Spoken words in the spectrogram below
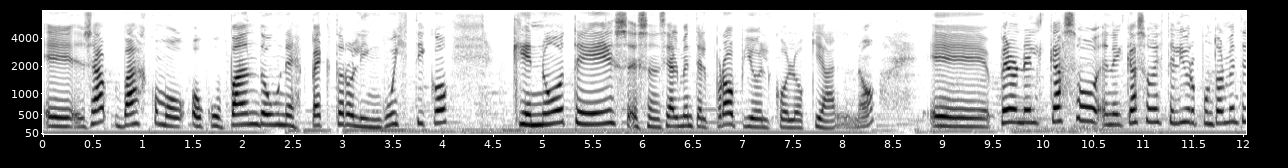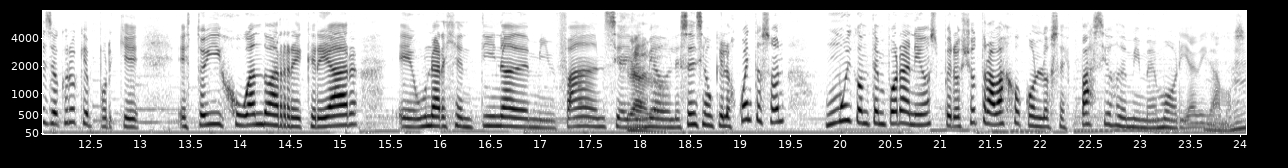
eh, ya vas como ocupando un espectro lingüístico que no te es esencialmente el propio, el coloquial, ¿no? Eh, pero en el, caso, en el caso de este libro puntualmente yo creo que porque estoy jugando a recrear eh, una Argentina de mi infancia y de mi adolescencia, aunque los cuentos son muy contemporáneos, pero yo trabajo con los espacios de mi memoria, digamos.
